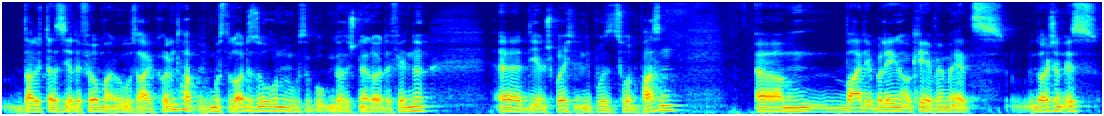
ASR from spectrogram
dadurch, dass ich ja die Firma in den USA gegründet habe. Ich musste Leute suchen, ich musste gucken, dass ich schnell Leute finde äh, die entsprechend in die Position passen. Ähm, war die Überlegung, okay, wenn man jetzt in Deutschland ist,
